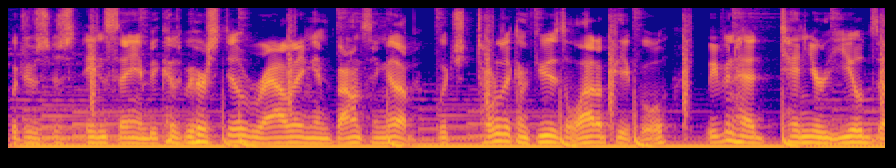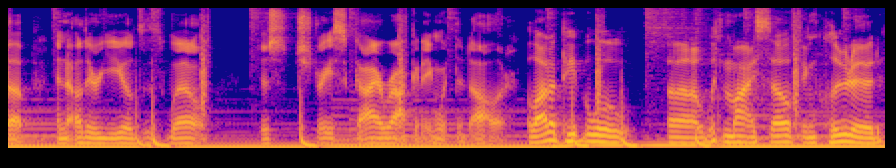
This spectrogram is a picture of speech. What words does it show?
which was just insane because we were still rallying and bouncing up, which totally confused a lot of people. We even had 10 year yields up and other yields as well just straight skyrocketing with the dollar. A lot of people, uh, with myself included,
